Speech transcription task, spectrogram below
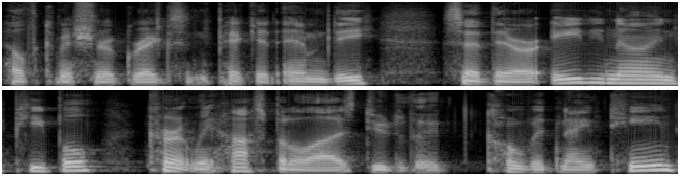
Health Commissioner Gregson Pigott, MD, said there are 89 people currently hospitalized due to the COVID 19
